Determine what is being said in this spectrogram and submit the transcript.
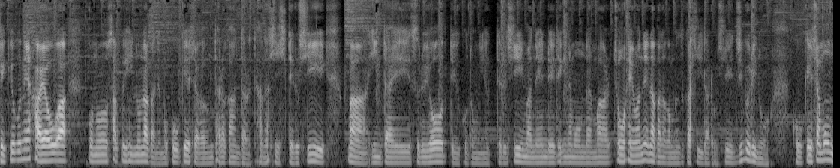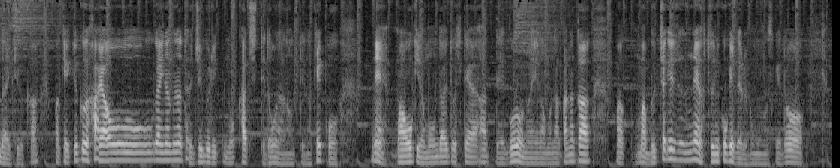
結局ね、早尾はこの作品の中でも後継者がうんたらかんたらって話してるし、まあ、引退するよっていうことも言ってるし、まあ、年齢的な問題、まあ、長編はね、なかなか難しいだろうし、ジブリの後継者問題というか、まあ、結局、早尾がいなくなったらジブリの価値ってどうなのっていうのは結構、ね、まあ、大きな問題としてあって、五郎の映画もなかなか、まあ、まあ、ぶっちゃけね、普通にこけてると思うんですけど、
